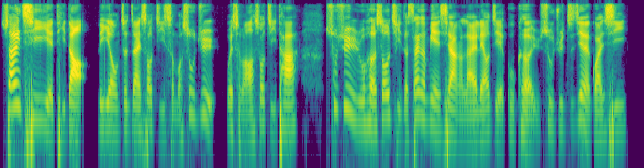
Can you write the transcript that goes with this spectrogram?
上一期也提到，利用正在收集什么数据，为什么要收集它，数据如何收集的三个面向，来了解顾客与数据之间的关系。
